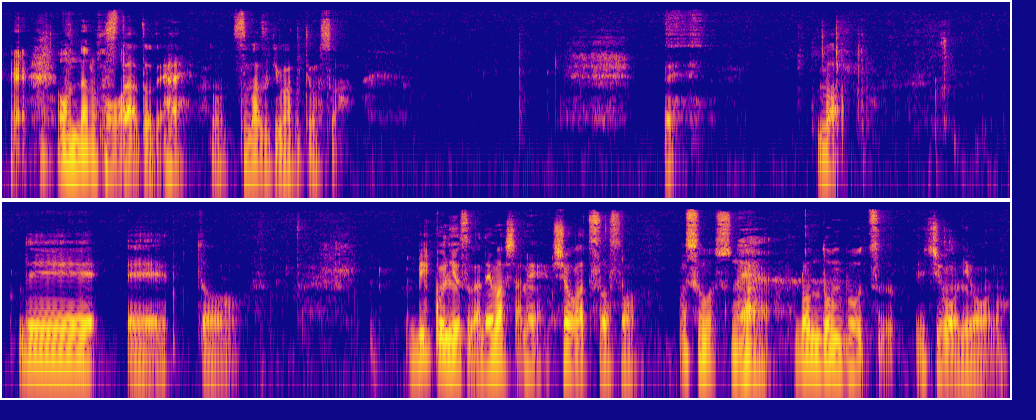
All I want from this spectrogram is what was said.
女の方スタは。ートで、はい。もうつまずきまくってますわ。ええまあ。で、えーっと、ビッグニュースが出ましたね。正月早々。そうですね。はいロンドンブーツ1号2号の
